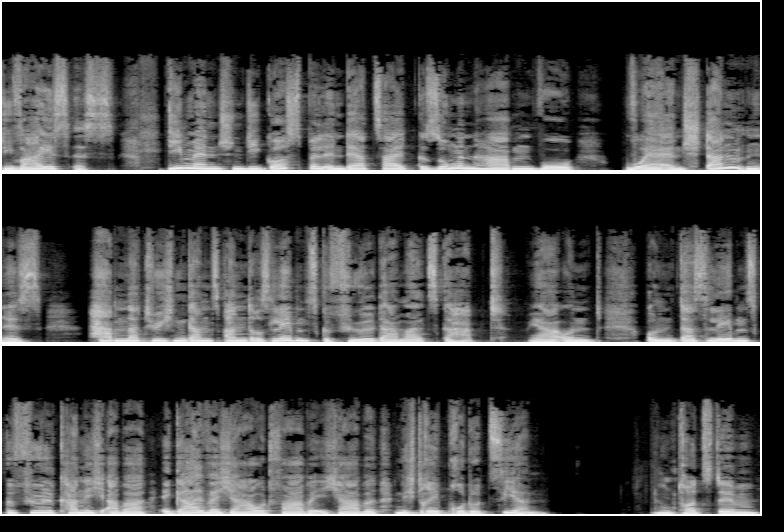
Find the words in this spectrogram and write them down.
die weiß ist. Die Menschen, die Gospel in der Zeit gesungen haben, wo wo er entstanden ist, haben natürlich ein ganz anderes Lebensgefühl damals gehabt. Ja, und, und das Lebensgefühl kann ich aber, egal welche Hautfarbe ich habe, nicht reproduzieren. Und trotzdem,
